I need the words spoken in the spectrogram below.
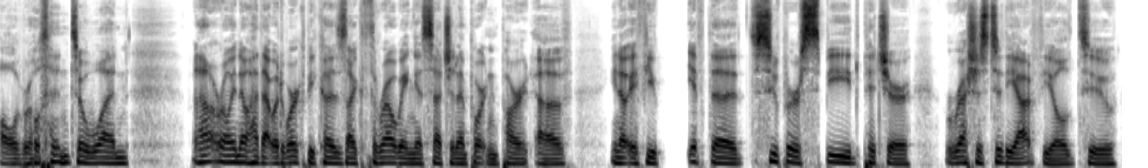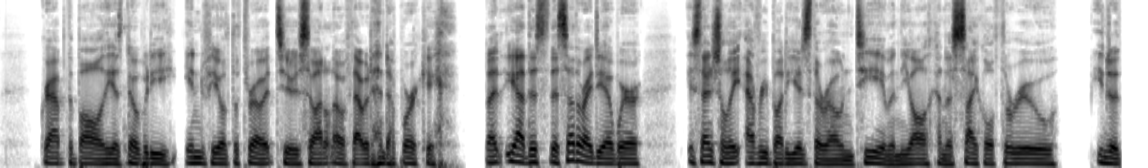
all rolled into one. But I don't really know how that would work because like throwing is such an important part of, you know, if you if the super speed pitcher rushes to the outfield to grab the ball, he has nobody infield to throw it to. So I don't know if that would end up working. but yeah, this this other idea where essentially everybody is their own team and you all kind of cycle through you know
